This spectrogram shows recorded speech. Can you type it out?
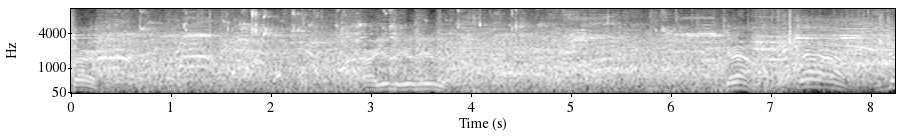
serve. All right, use it, use it, use it. Get down. Yeah, good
